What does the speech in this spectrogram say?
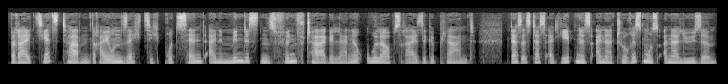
Bereits jetzt haben 63 Prozent eine mindestens fünf Tage lange Urlaubsreise geplant. Das ist das Ergebnis einer Tourismusanalyse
